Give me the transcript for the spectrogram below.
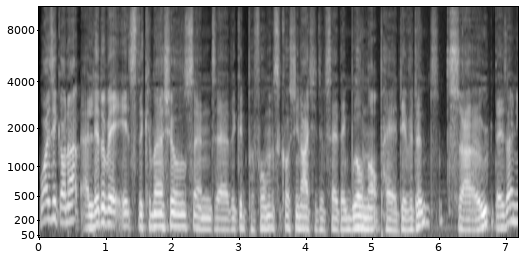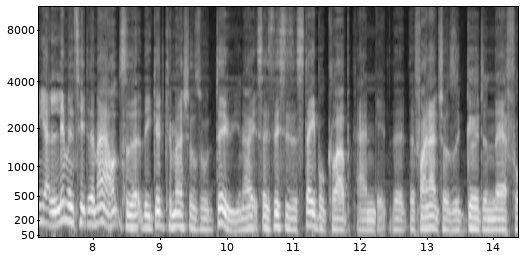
why has it gone up? A little bit. It's the commercials and uh, the good performance. Of course, United have said they will not pay a dividend. So there's only a limited amount that the good commercials will do. You know, it says this is a stable club and it, the the financials are good and therefore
